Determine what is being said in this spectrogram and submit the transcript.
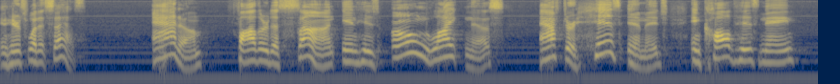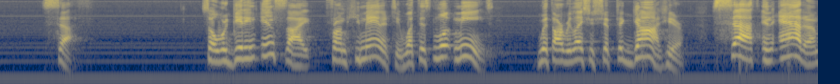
and here's what it says Adam fathered a son in his own likeness. after his image and called his name Seth. So we're getting insight from humanity, what this look means with our relationship to God here. Seth and Adam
